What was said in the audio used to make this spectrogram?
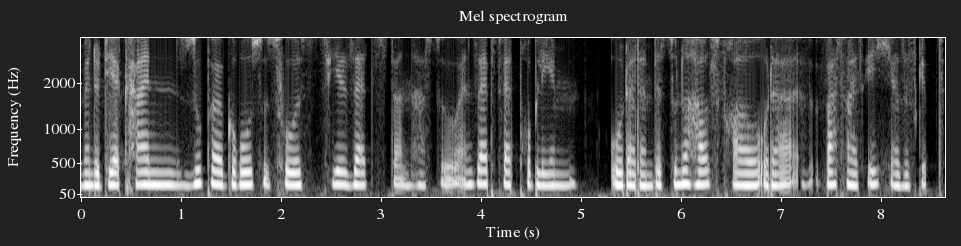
wenn du dir kein super großes, hohes Ziel setzt, dann hast du ein Selbstwertproblem oder dann bist du nur Hausfrau oder was weiß ich. Also es gibt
